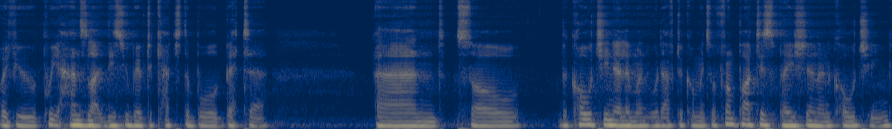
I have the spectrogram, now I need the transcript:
Or if you put your hands like this, you'll be able to catch the ball better. And so the coaching element would have to come in. So from participation and coaching,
